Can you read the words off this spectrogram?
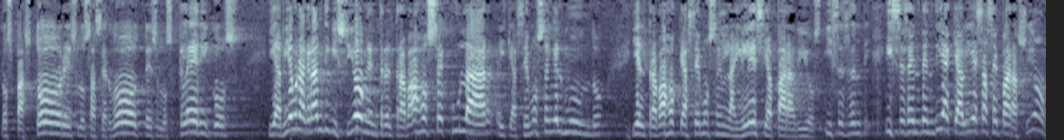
Los pastores, los sacerdotes, los clérigos, y había una gran división entre el trabajo secular, el que hacemos en el mundo, y el trabajo que hacemos en la iglesia para Dios. Y se, y se entendía que había esa separación.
